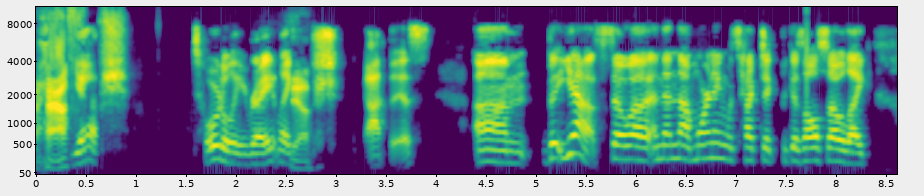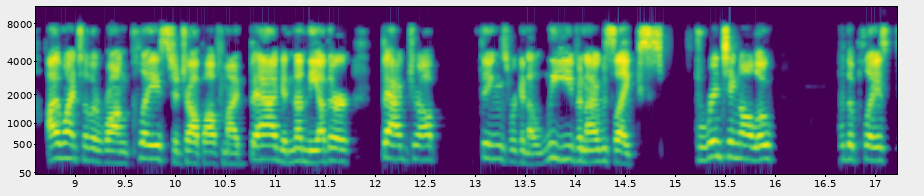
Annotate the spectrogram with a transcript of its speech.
a half. yeah. Psh. totally right like Yeah. psh, got this um but yeah so uh and then that morning was hectic because also like i went to the wrong place to drop off my bag and then the other bag drop things were gonna leave and i was like sprinting all over the place it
